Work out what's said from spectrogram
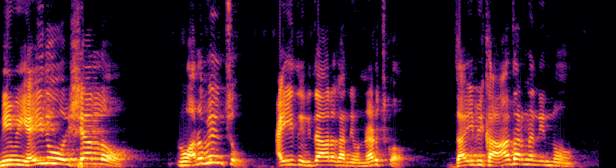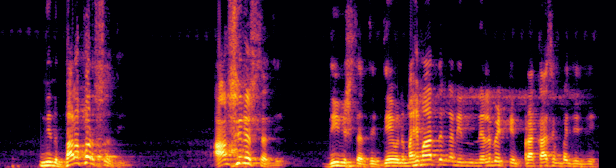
నీవు ఈ ఐదు విషయాల్లో నువ్వు అనుభవించు. ఐదు విధాలుగా నువ్వు నడుచుకో. దైవిక ఆదరణ నిన్ను నిన్ను బలపరుస్తుంది. ఆశీర్వస్తుంది దీవిస్తుంది. దేవుని మహిమార్థంగా నిన్ను నిలబెట్టి ప్రకాశింపజేసి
